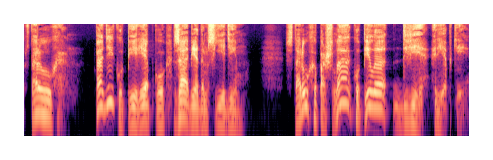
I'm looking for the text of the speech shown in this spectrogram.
«Старуха, поди купи репку, за обедом съедим». Старуха пошла, купила две репки.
